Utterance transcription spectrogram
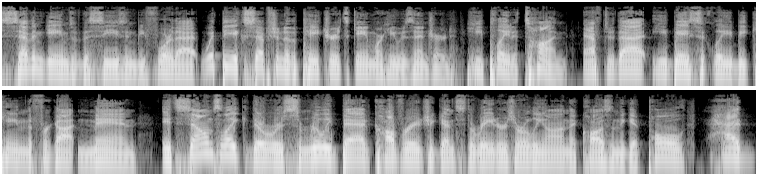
seven games of the season before that, with the exception of the Patriots game where he was injured, he played a ton. After that, he basically became the forgotten man it sounds like there was some really bad coverage against the Raiders early on that caused them to get pulled. Had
